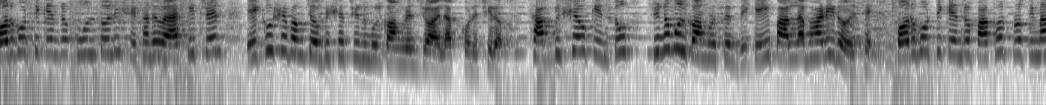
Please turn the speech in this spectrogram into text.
পরবর্তী কেন্দ্র কুলতলি, সেখানেও একই ট্রেন্ড একুশ এবং চব্বিশে তৃণমূল কংগ্রেস জয়লাভ করেছিল। ছাব্বিশেও কিন্তু তৃণমূল কংগ্রেসের দিকেই পাল্লা ভারী রয়েছে। পরবর্তী কেন্দ্র পাথর প্রতিমা,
